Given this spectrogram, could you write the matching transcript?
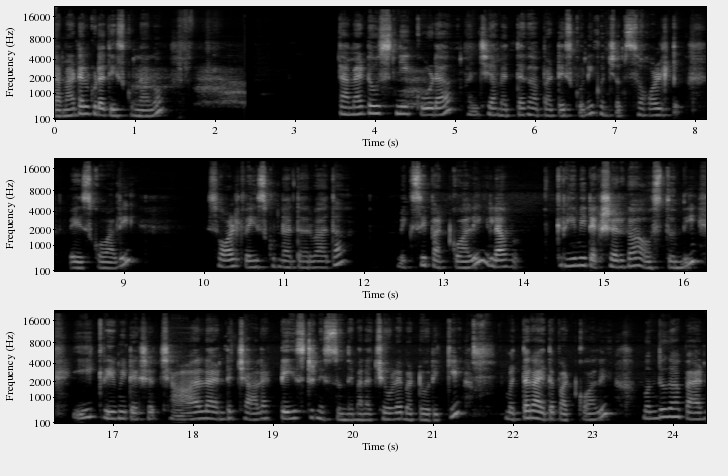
టమాటాలు కూడా తీసుకున్నాను. టమాటోస్ని కూడా మంచిగా మెత్తగా పట్టేసుకొని కొంచెం సాల్ట్ వేసుకోవాలి. సాల్ట్ వేసుకున్న తర్వాత మిక్సీ పట్టుకోవాలి. ఇలా క్రీమీ టెక్స్చర్గా వస్తుంది. ఈ క్రీమీ టెక్స్చర్ చాలా అంటే చాలా టేస్ట్ని ఇస్తుంది మన చోలే భటూరికి మెత్తగా అయితే పట్టుకోవాలి. ముందుగా ప్యాన్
